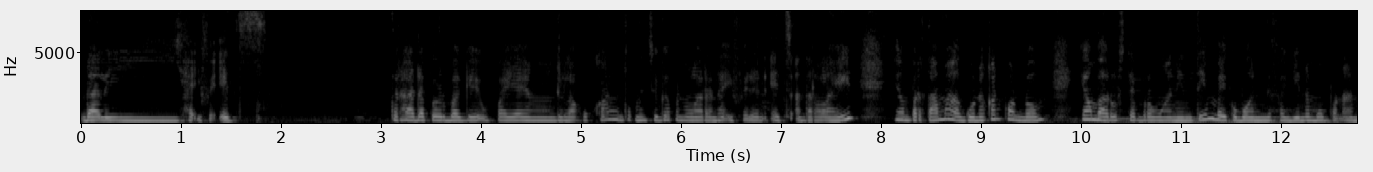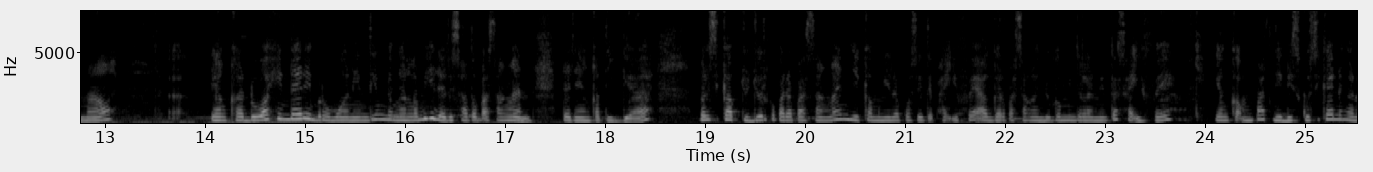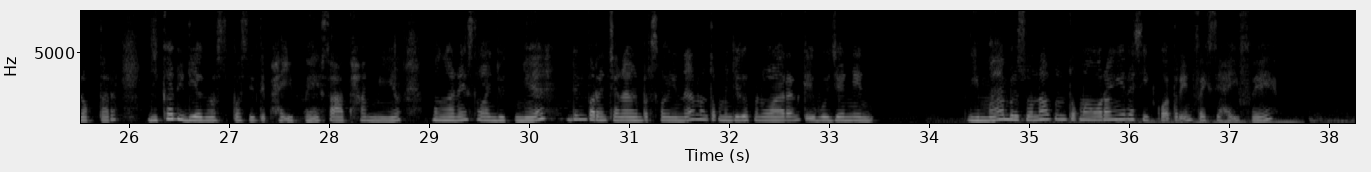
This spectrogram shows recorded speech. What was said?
dari HIV AIDS terhadap berbagai upaya yang dilakukan untuk mencegah penularan HIV dan AIDS antara lain yang pertama gunakan kondom yang baru setiap berhubungan intim baik hubungan vagina maupun anal. Yang kedua hindari berhubungan intim dengan lebih dari satu pasangan. Dan yang ketiga Bersikap jujur kepada pasangan jika mengidap positif HIV agar pasangan juga menjalani tes HIV. Yang keempat, didiskusikan dengan dokter jika didiagnosis positif HIV saat hamil mengenai selanjutnya dan perencanaan persalinan untuk mencegah penularan ke ibu janin. 5. Bersunat untuk mengurangi risiko terinfeksi HIV.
